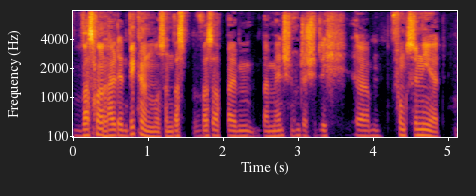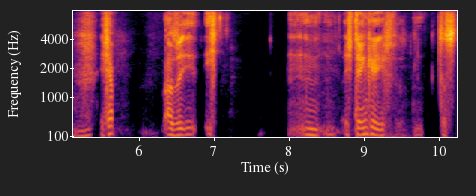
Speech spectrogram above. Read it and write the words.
was man halt entwickeln muss und was, was auch beim, beim Menschen unterschiedlich ähm, funktioniert. Mhm. Ich habe, also ich, ich, ich denke, ich, das,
